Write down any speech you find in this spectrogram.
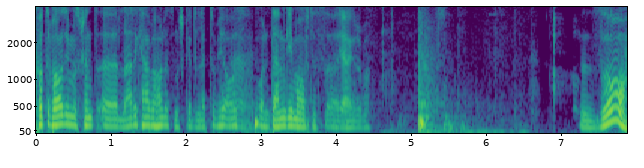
kurze Pause, ich muss schon äh, Ladekabel holen, sonst geht der Laptop hier aus. Und dann gehen wir auf das äh, Ja. Ding rüber. So.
